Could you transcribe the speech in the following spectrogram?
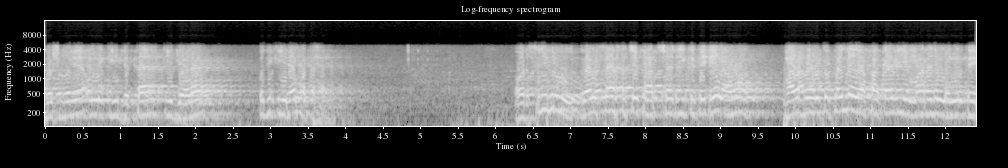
ਖੁਸ਼ ਹੋਇਆ, ਉਹਨੇ ਕੀ ਦਿੱਤਾ ਹੈ, ਕੀ ਦੇਣਾ ਉਹਦੀ ਕੀ ਰਹਿਮਤ ਹੈ। ਔਰ ਸ੍ਰੀ ਗੁਰੂ ਗ੍ਰੰਥ ਸਾਹਿਬ ਸੱਚੇ ਪਾਤਸ਼ਾਹ ਜੀ ਕਿਤੇ ਇਹ ਨਾ ਹੋਣ, ਫਲ ਦੇਣ ਤੋਂ ਪਹਿਲਾਂ ਹੀ ਆਪਾਂ ਕਹਿ ਲਈਏ ਮਹਾਰਾਜ ਮੈਨੂੰ ਤੇ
